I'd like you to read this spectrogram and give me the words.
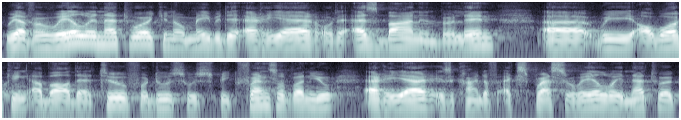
we have a railway network, you know, maybe the RER or the S-Bahn in Berlin. Uh, we are working about that too. For those who speak French upon you, RER is a kind of express railway network.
